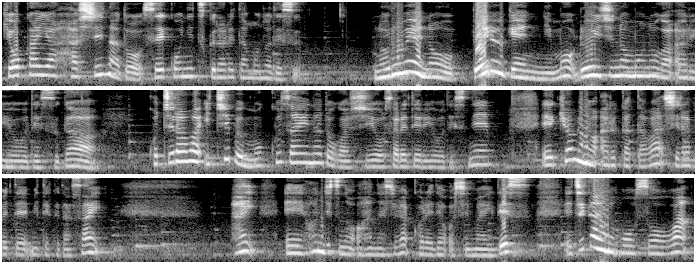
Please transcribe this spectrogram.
教会や橋など精巧に作られたものですノルウェーのベルゲンにも類似のものがあるようですがこちらは一部木材などが使用されているようですね、えー、興味のある方は調べてみてください。はい、えー、本日のお話はこれでおしまいです、え次回の放送は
